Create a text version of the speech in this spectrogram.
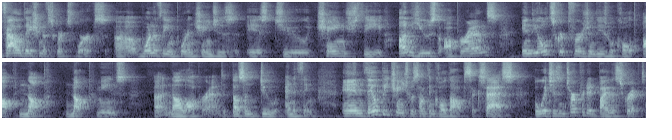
validation of scripts works. Uh, one of the important changes is to change the unused operands. In the old script version, these were called op Nop means uh, null operand. It doesn't do anything. And they'll be changed with something called op success, which is interpreted by the script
